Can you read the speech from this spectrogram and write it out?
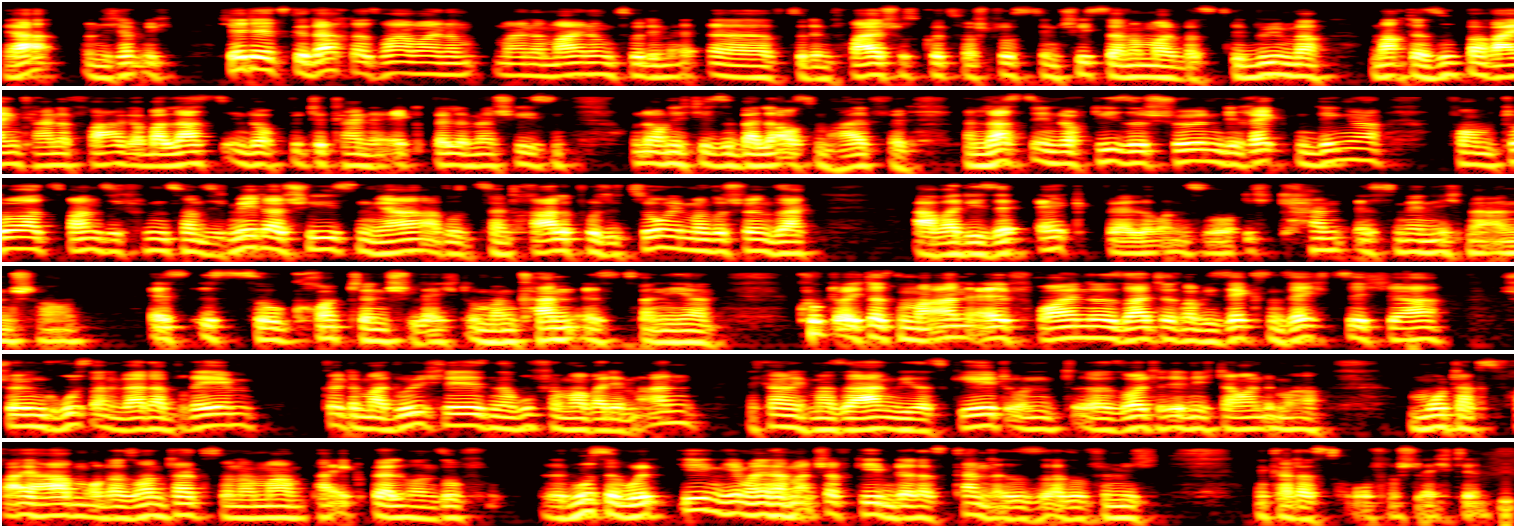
Ja, und ich habe mich, ich hätte jetzt gedacht, das war meine, meine Meinung zu dem, äh, zu dem Freischuss, kurz vor Schluss, den schießt er nochmal übers Tribünen, macht, macht er super rein, keine Frage, aber lasst ihn doch bitte keine Eckbälle mehr schießen und auch nicht diese Bälle aus dem Halbfeld. Dann lasst ihn doch diese schönen direkten Dinger vom Tor 20, 25 Meter schießen, ja, also zentrale Position, wie man so schön sagt. Aber diese Eckbälle und so, ich kann es mir nicht mehr anschauen. Es ist so grottenschlecht und man kann es trainieren. Guckt euch das nochmal an, elf Freunde, Seite, glaube ich, 66, ja Schönen Gruß an Werder Bremen. Könnt ihr mal durchlesen, dann ruft ihr mal bei dem an. Ich kann euch mal sagen, wie das geht. Und äh, solltet ihr nicht dauernd immer montags frei haben oder sonntags, sondern mal ein paar Eckbälle und so. Da muss ja wohl irgendjemand in der Mannschaft geben, der das kann. Das ist also für mich eine Katastrophe schlechthin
